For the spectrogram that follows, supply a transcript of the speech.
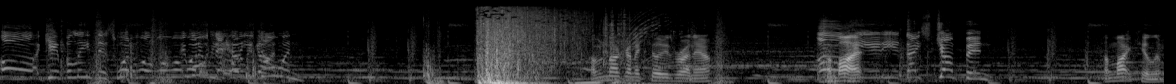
Oh, I can't believe this. What, what, what, what, Hey, what, what the hell are you we got? doing? I'm not gonna kill these right now. Oh, might. idiot. Nice jumping. I might kill him.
